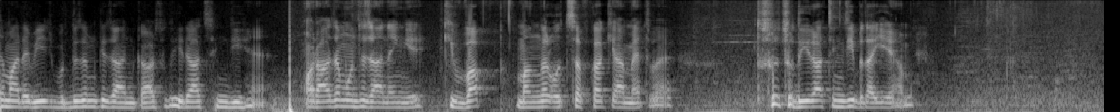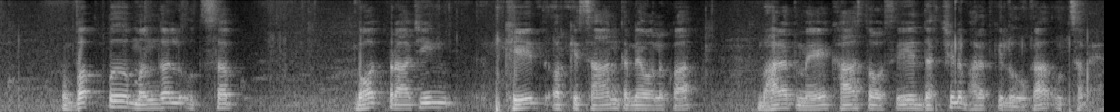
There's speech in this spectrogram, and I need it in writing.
हमारे बीच बुद्धिज़्म के जानकार सुधीराज सिंह जी हैं। और आज हम उनसे जानेंगे कि वप मंगल उत्सव का क्या महत्व है। तो सुधीराज सिंह जी बताइए हमें। वप मंगल उत्सव बहुत प्राचीन खेत और किसान करने वालों का भारत में खास तौर से दक्षिण भारत के लोगों का उत्सव है।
